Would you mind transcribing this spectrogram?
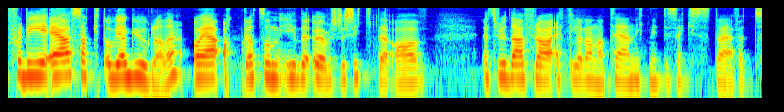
Fordi jeg har sagt, og vi har googla det, og jeg er akkurat sånn i det øverste sjiktet av Jeg tror det er fra et eller annet til 1996, da jeg er født.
